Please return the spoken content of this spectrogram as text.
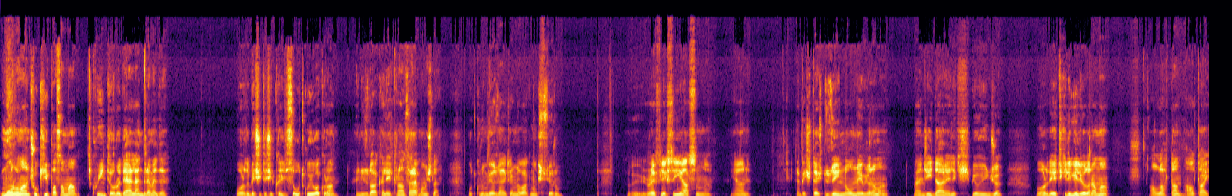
Morulan çok iyi pas ama Quintero'yu değerlendiremedi. Bu arada Beşiktaş'ın kalecisi Utku Yuvakuran. Henüz daha kaleye transfer yapmamışlar. Utku'nun bir özelliklerine bakmak istiyorum. Refleksi iyi aslında. Yani. Ya Beşiktaş düzeyinde olmayabilir ama bence idarelik bir oyuncu. Bu arada etkili geliyorlar ama Allah'tan Altay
